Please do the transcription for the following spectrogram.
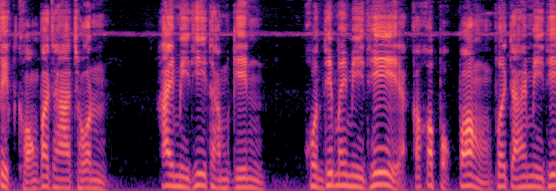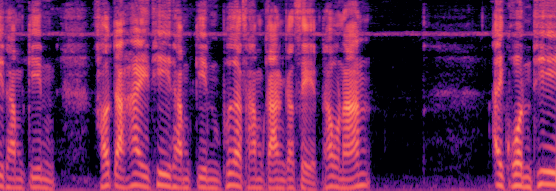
สิทธิ์ของประชาชน ให้มีที่ทำกิน คนที่ไม่มีที่เขาก็ปกป้อง เพื่อจะให้มีที่ทำกินเขาจะให้ที่ทำกินเพื่อทำการเกษตรเท่านั้น ไอคนที่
